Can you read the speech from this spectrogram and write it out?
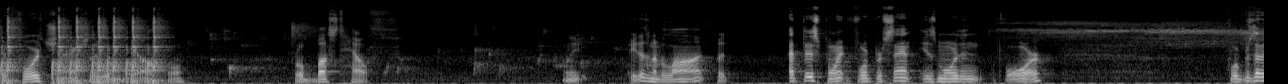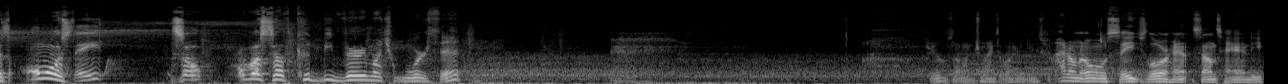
Good fortune actually wouldn't be awful. Robust health. Well, he, doesn't have a lot, but at this point, 4% is more than 4. 4% is almost 8. So, robust health could be very much worth it. I'm trying to learn use. I don't know. Sage lore ha sounds handy.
